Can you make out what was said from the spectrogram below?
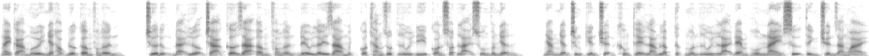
ngay cả mới nhất học được gâm phong ấn, chứa đựng đại lượng trả cờ dạ âm phong ấn đều lấy ra mực có thang rút lui đi còn sót lại xuống vân nhẫn. Nham nhận chứng kiến chuyện không thể làm lập tức muốn lui lại đem hôm nay sự tình truyền ra ngoài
